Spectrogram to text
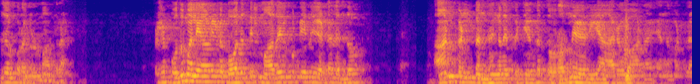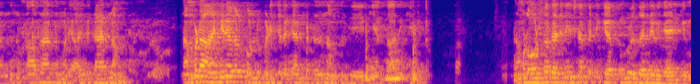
കുറങ്ങൾ മാത്രമാണ് പക്ഷെ പൊതുമലയാളിയുടെ ബോധത്തിൽ മാധവിക്കുട്ടി എന്ന് കേട്ടാൽ എന്തോ? ആൺ പെൺ ബന്ധങ്ങളെ പറ്റിയൊക്കെ തുറന്നെഴുതിയ ആരോ ആണ് എന്ന മട്ടിലാണ്. നമ്മൾ സാധാരണ മലയാളം. അതിന്റെ കാരണം നമ്മുടെ ആന്റിനകൾ കൊണ്ട് പിടിച്ചെടുക്കാൻ പറ്റുന്നത് നമുക്ക് സ്വീകരിക്കാൻ സാധിക്കും. നമ്മൾ ഓഷോ രജനീഷിനെ പറ്റി കേൾക്കുമ്പോൾ ഇത് തന്നെ വിചാരിക്കും.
